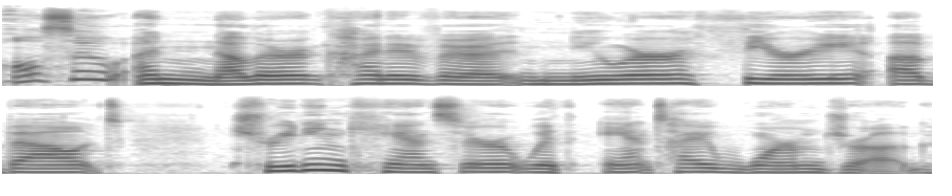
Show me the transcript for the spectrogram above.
also another kind of a newer theory about treating cancer with anti-worm drug,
